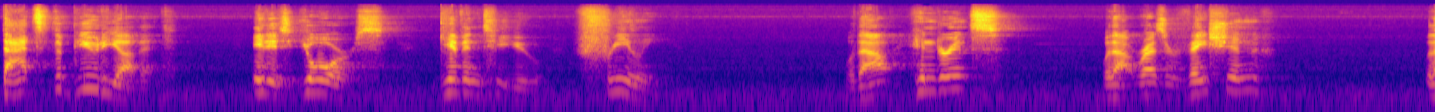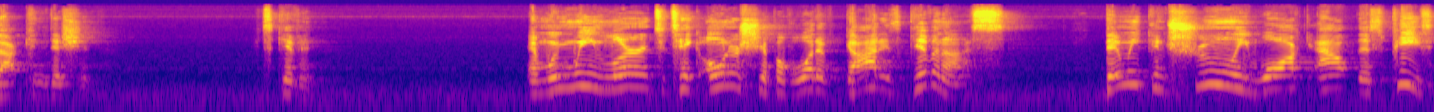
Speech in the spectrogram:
That's the beauty of it. It is yours, given to you freely, without hindrance, without reservation, without condition. It's given. And when we learn to take ownership of what God has given us, then we can truly walk out this peace.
